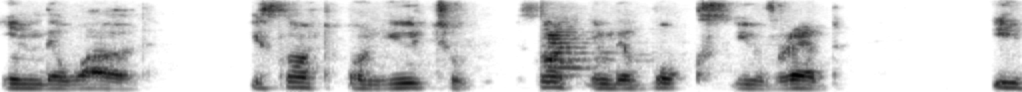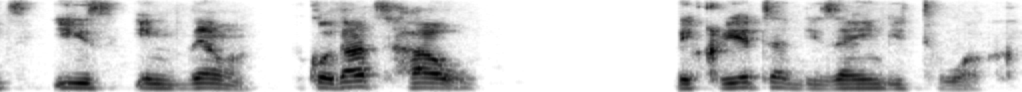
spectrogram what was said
in the world. It's not on YouTube. It's not in the books you've read. It is in them because that's how the creator designed it to work.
